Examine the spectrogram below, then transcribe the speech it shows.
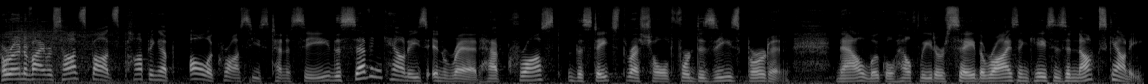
Coronavirus hotspots popping up all across East Tennessee. The seven counties in red have crossed the state's threshold for disease burden. Now, local health leaders say the rise in cases in Knox County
